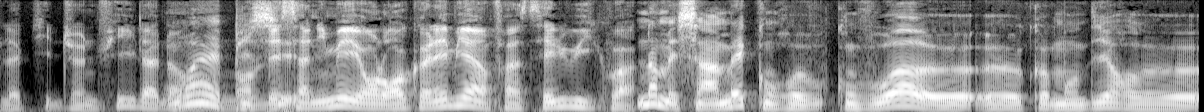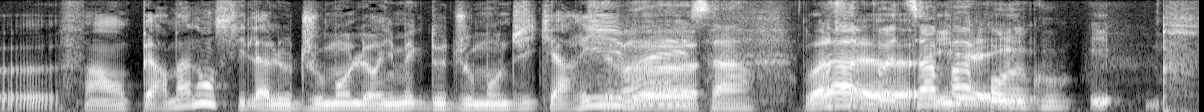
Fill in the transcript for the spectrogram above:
la petite jeune fille là dans, Ouais, dans puis le dessin animé et on le reconnaît bien, enfin c'est lui quoi. Non, mais c'est un mec qu'on re- qu'on voit, euh, euh, comment dire, euh, enfin en permanence. Il a le Juman, le remake de Jumanji qui C'est arrive. vrai euh, ça. voilà, ça peut être sympa il- pour le coup. il- pff,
